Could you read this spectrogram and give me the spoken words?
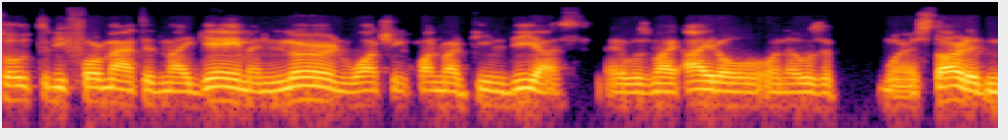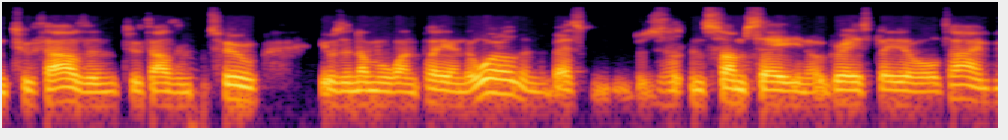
totally formatted my game and learned watching Juan Martin Diaz. It was my idol when I was a when I started in 2000, 2002. He was the number one player in the world and the best, and some say, you know, greatest player of all time.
